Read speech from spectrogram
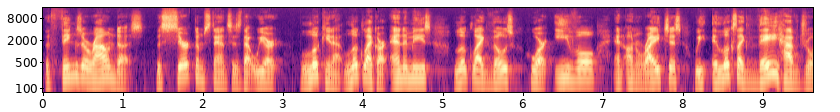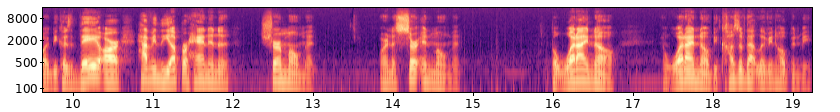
the things around us, the circumstances that we are looking at look like our enemies, look like those who are evil and unrighteous, we it looks like they have joy because they are having the upper hand in a sure moment or in a certain moment. But what I know, and what I know because of that living hope in me,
